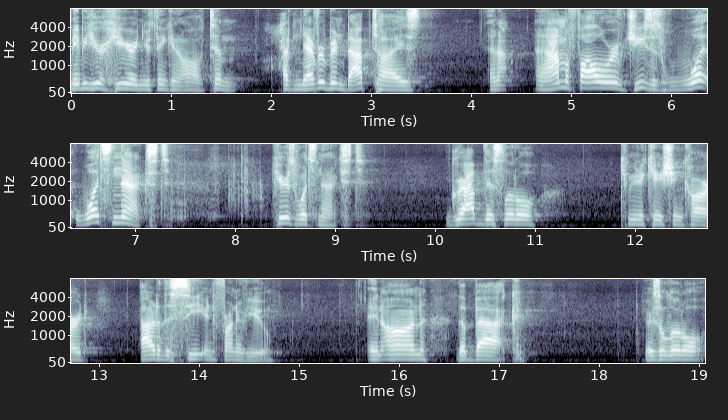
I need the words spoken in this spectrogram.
Maybe you're here and you're thinking, oh, Tim, I've never been baptized and, I, and I'm a follower of Jesus. What, what's next? Here's what's next grab this little communication card out of the seat in front of you. And on the back, there's a little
